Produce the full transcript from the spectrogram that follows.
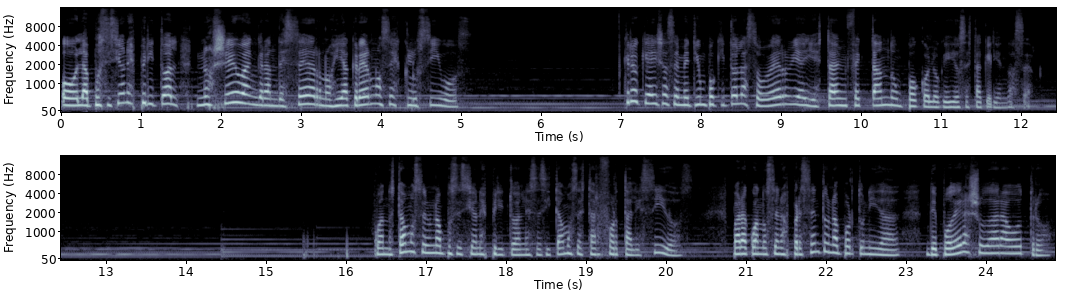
o la posición espiritual nos lleva a engrandecernos y a creernos exclusivos, creo que ahí ya se metió un poquito la soberbia y está infectando un poco lo que Dios está queriendo hacer. Cuando estamos en una posición espiritual necesitamos estar fortalecidos para cuando se nos presente una oportunidad de poder ayudar a otro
